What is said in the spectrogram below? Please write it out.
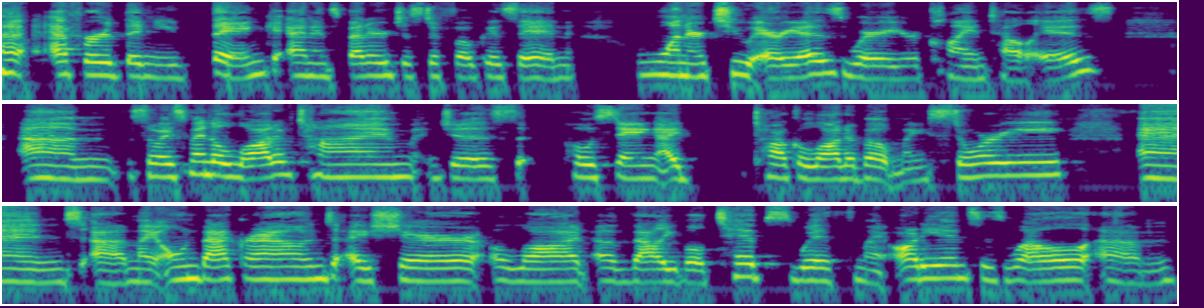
effort than you think. And it's better just to focus in one or two areas where your clientele is. Um, so I spend a lot of time just posting. I talk a lot about my story and uh, my own background. I share a lot of valuable tips with my audience as well. Um,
